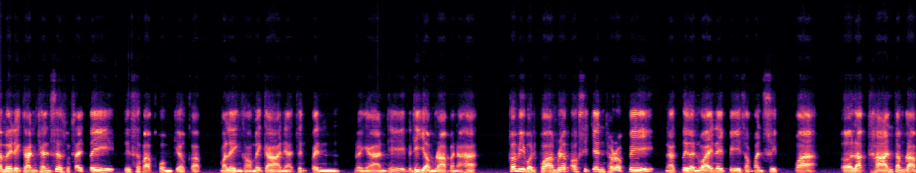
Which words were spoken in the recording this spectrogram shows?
American Cancer Society หรือสมาคมเกี่ยวกับมะเร็งของอเมริกาเนี่ย ซึ่งเป็นหน่วยงานที่เป็นที่ยอมรับอะนะฮะเขามีบทความเรื่องออกซิเจนเทอราปีนะเตือนไว้ในปี 2010 ว่าเออหลักฐานสำหรับ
